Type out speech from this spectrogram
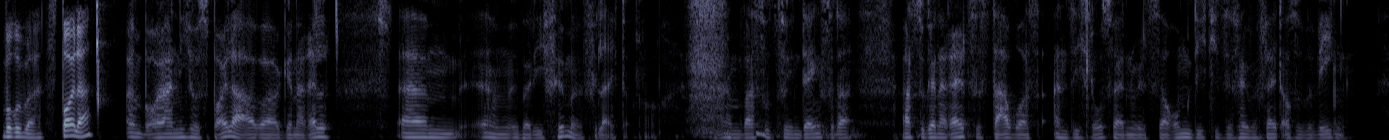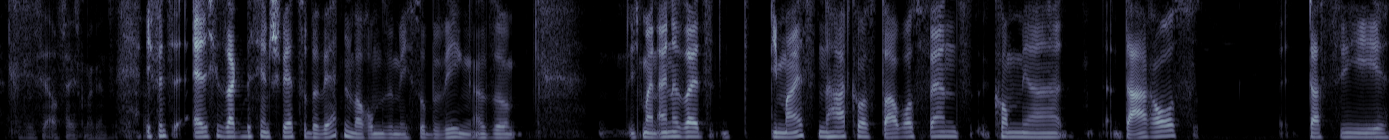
Worüber? Spoiler? Ähm, oder nicht nur Spoiler, aber generell ähm, ähm, über die Filme vielleicht auch noch ähm, was du zu ihnen denkst oder was du generell zu Star Wars an sich loswerden willst, warum dich diese Filme vielleicht auch so bewegen. Das ist ja auch vielleicht mal ganz interessant. Ich finde es ehrlich gesagt ein bisschen schwer zu bewerten, warum sie mich so bewegen. Also, ich meine, einerseits, die meisten Hardcore-Star Wars-Fans kommen ja daraus, dass sie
